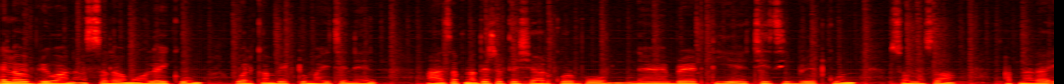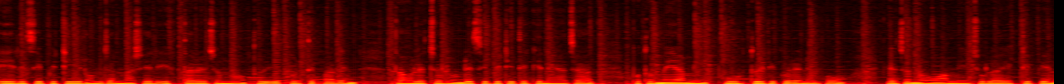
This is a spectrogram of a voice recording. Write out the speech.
হ্যালো এভরিওয়ান আসসালামু আলাইকুম welcome back to my channel আজ আপনাদের সাথে শেয়ার করব ব্রেড দিয়ে চিজি ব্রেড কুন সমোসা। আপনারা এই রেসিপিটি রমজান মাসের ইফতারের জন্য তৈরি করতে পারেন। তাহলে চলুন রেসিপিটি দেখে নেওয়া যাক। প্রথমে আমি পুর তৈরি করে নেব। এর জন্য আমি চুলায় একটি প্যান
